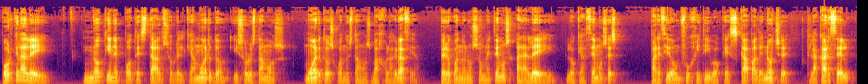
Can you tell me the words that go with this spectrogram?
Porque la ley no tiene potestad sobre el que ha muerto y solo estamos muertos cuando estamos bajo la gracia. Pero cuando nos sometemos a la ley, lo que hacemos es parecido a un fugitivo que escapa de noche de la cárcel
